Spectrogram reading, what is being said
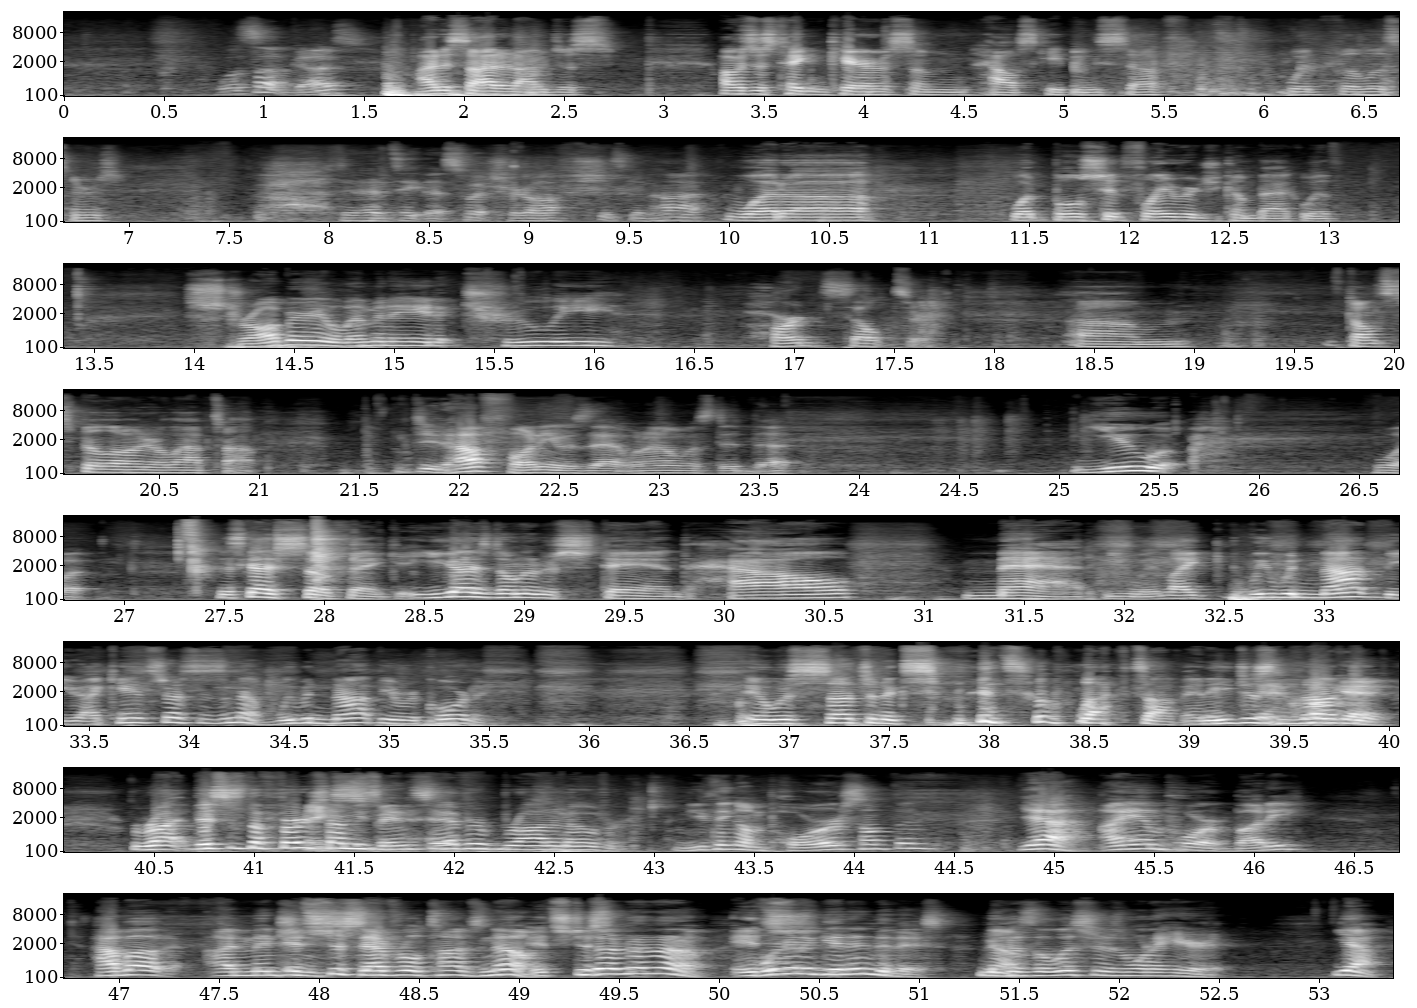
What's up, guys? I decided I would just. I was just taking care of some housekeeping stuff with the listeners. Dude, I had to take that sweatshirt off. Shit's getting hot. What uh, what bullshit flavor did you come back with? Strawberry lemonade, truly hard seltzer. Um, don't spill it on your laptop. Dude, how funny was that when I almost did that? You, What? this guy's so fake. You guys don't understand how mad he would. Like we would not be. I can't stress this enough. We would not be recording. It was such an expensive laptop, and he just knocked Okay. it right. This is the first time he's ever brought it over. Do you think I'm poor or something? Yeah, I am poor, buddy. How about I mentioned just- several times? No, it's just- no, no, no, no. We're gonna get into this No. because the listeners want to hear it. Yeah.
